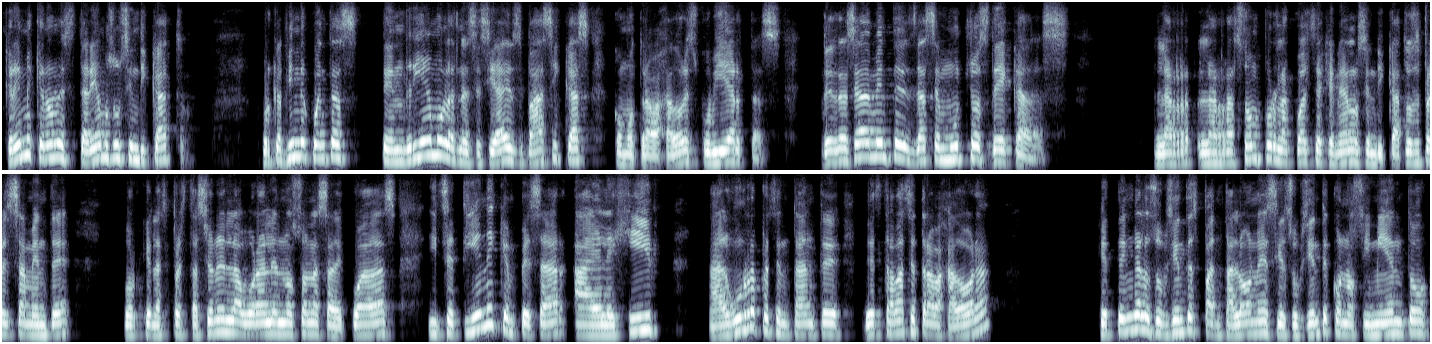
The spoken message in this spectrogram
créeme que no necesitaríamos un sindicato, porque a fin de cuentas tendríamos las necesidades básicas como trabajadores cubiertas. Desgraciadamente, desde hace muchas décadas, la, la, razón por la cual se generan los sindicatos es precisamente porque las prestaciones laborales no son las adecuadas y se tiene que empezar a elegir a algún representante de esta base trabajadora que tenga los suficientes pantalones y el suficiente conocimiento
